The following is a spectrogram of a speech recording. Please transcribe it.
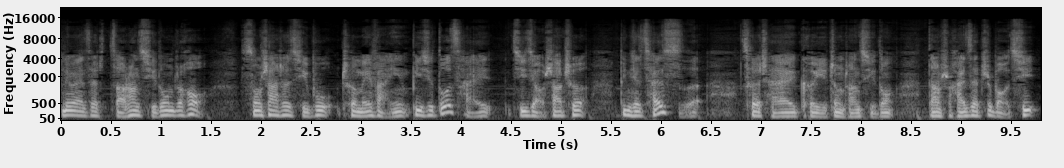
另外在早上启动之后松刹车起步车没反应，必须多踩几脚刹车，并且踩死车才可以正常启动。当时还在质保期。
